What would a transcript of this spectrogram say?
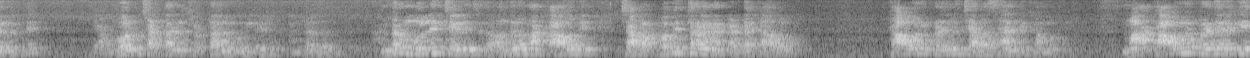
జరిగితే ఎవ్వరు చట్టాన్ని చుట్టాలు లేరు. అందరూ జరుగుతుంది అందరూ మూల్యం చెల్లించదు. అందులో మా కావలి చాలా పవిత్రమైన గడ్డ కావలి. కావలి ప్రజలు చాలా శాంతి కామలు మా కావలి ప్రజలకి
